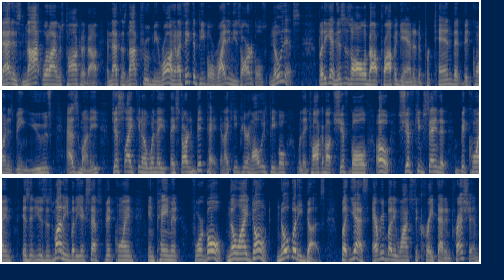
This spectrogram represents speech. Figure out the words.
That is not what I was talking about, and that does not prove me wrong. And I think the people writing these articles know this. But again, this is all about propaganda to pretend that Bitcoin is being used as money, just like, you know, when they, they started BitPay. And I keep hearing all these people when they talk about Schiff Gold, oh, Schiff keeps saying that Bitcoin isn't used as money, but he accepts Bitcoin in payment for gold. No, I don't. Nobody does. But yes, everybody wants to create that impression.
